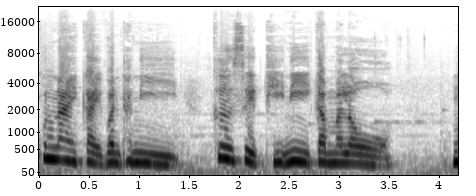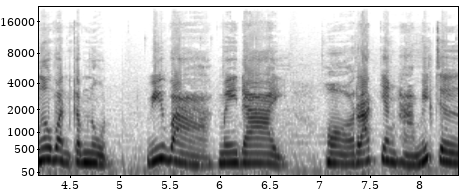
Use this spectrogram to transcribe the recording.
คุณนายไก่วันธนี คือเศรษฐีนีกำมะโล เมื่อวันกำหนด วิวาไม่ได้ หอรักยังหาไม่เจอ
